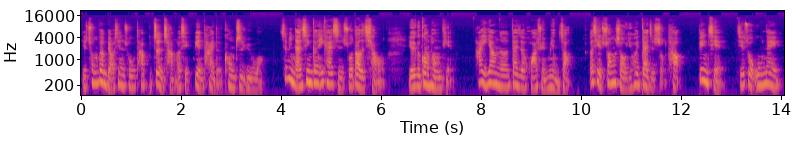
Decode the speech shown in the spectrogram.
也充分表现出他不正常而且变态的控制欲望。这名男性跟一开始说到的乔有一个共同点，他一样呢戴着滑雪面罩，而且双手也会戴着手套，并且解锁屋内。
